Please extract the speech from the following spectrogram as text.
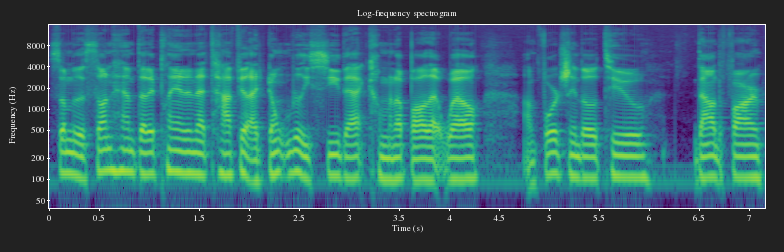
Some of the sun hemp that I planted in that top field, I don't really see that coming up all that well. Unfortunately, though, too, down the farm,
